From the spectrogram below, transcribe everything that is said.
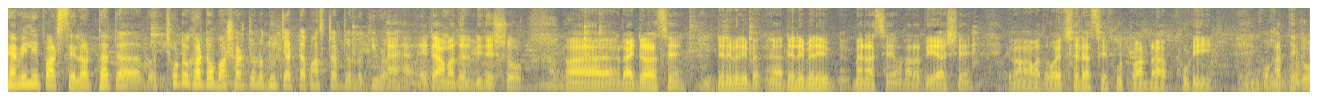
ফ্যামিলি পার্সেল অর্থাৎ ছোটখাটো বাসার জন্য দুই চারটা পাঁচটার জন্য কি হ্যাঁ হ্যাঁ এটা আমাদের নিজস্ব রাইডার আছে ডেলিভারি ডেলিভারি ম্যান আছে ওনারা দিয়ে আসে এবং আমাদের ওয়েবসাইট আছে ফুড পান্ডা ফুডি ওখান থেকেও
